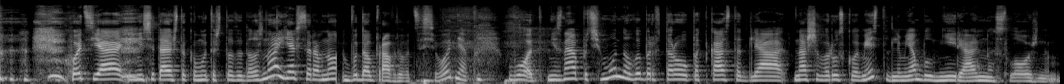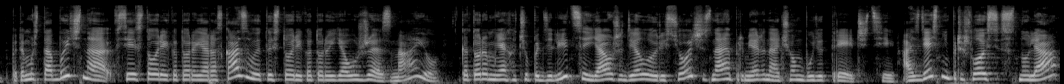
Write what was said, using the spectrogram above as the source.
Хоть я и не считаю, что кому-то что-то должна, я все равно буду оправдываться сегодня. Вот, не знаю почему, но выбор второго подкаста для нашего русского месяца для меня был нереально сложным. Потому что обычно все истории, которые я рассказываю, это истории, которые я уже знаю, которыми я хочу поделиться, и я уже делаю research, знаю примерно, о чем будет речь идти. А здесь мне пришлось с нуля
